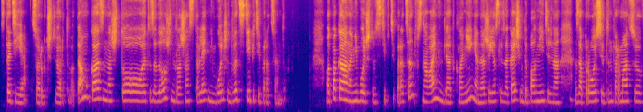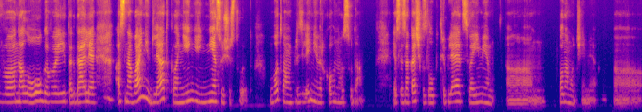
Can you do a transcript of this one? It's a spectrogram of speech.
статье 44. Там указано, что эта задолженность должна составлять не больше 25%. Вот пока она не больше 25%, оснований для отклонения, даже если заказчик дополнительно запросит информацию в налоговой и так далее, оснований для отклонения не существует. Вот вам определение Верховного суда. если заказчик злоупотребляет своими полномочиями, а,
